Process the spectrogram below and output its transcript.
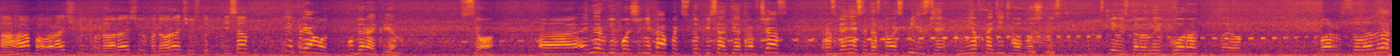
Ага, поворачивай, подворачивай, подворачивай 150 и прям вот убирай крен. Все. Энергию больше не хапать, 150 км в час, разгоняйся до 180, не входить в облачность. С левой стороны город э, Барселонет.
